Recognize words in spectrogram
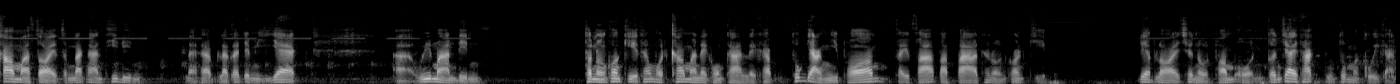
เข้ามาซอยสำนักงานที่ดินนะครับ แล้วก็จะมีแยกวิมานดิน ถนนคอนกรีตทั้งหมดเข้ามาในโครงการเลยครับ ทุกอย่างมีพร้อมไฟฟ้าประปาถนนคอนกรีตเรียบร้อยโฉนดพร้อมโอนสนใจทักลุงตุ้มมาคุยกัน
